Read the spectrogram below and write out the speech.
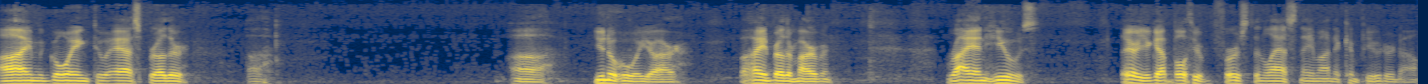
I'm going to ask Brother, uh, you know who you are, behind Brother Marvin, Ryan Hughes. There, you got both your first and last name on the computer now.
